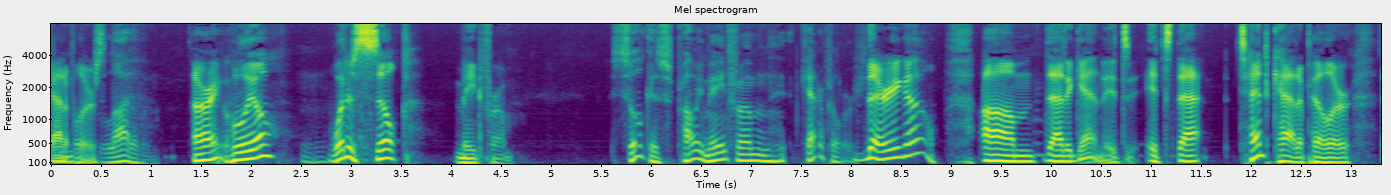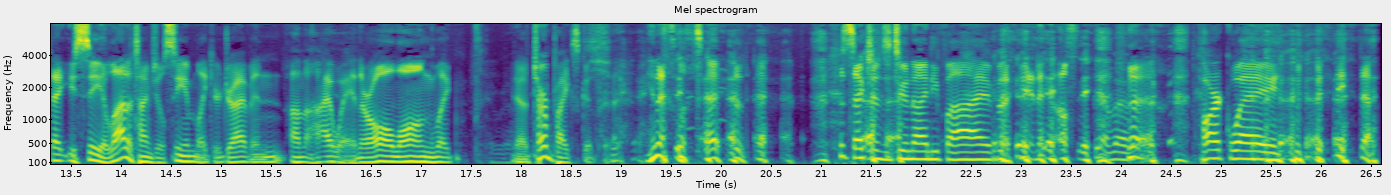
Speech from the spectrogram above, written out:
Caterpillars. A lot of them. All right, Julio, what is silk made from? Silk is probably made from caterpillars. There you go. Um, that again, it's it's that tent caterpillar that you see. A lot of times you'll see them like you're driving on the highway and they're all along like you know, turnpike's good for that. You know, sections two ninety five. You know, Parkway. you know,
